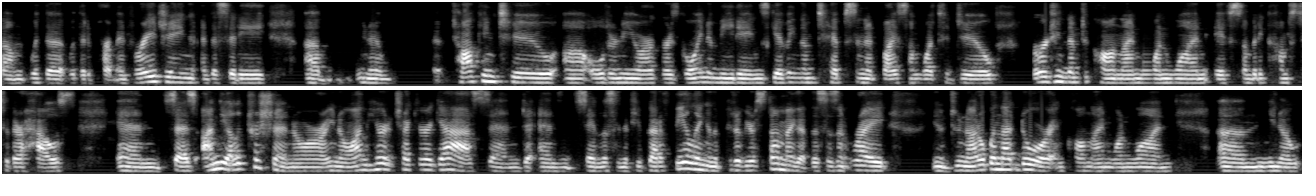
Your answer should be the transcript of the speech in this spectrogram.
um, with the with the Department for Aging and the city, um, you know. Talking to uh, older New Yorkers, going to meetings, giving them tips and advice on what to do, urging them to call 911 if somebody comes to their house and says i'm the electrician or you know i'm here to check your gas and and saying listen if you've got a feeling in the pit of your stomach that this isn't right you know do not open that door and call 911 um, you know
